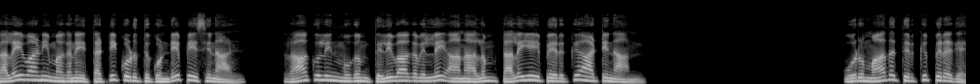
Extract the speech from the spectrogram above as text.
கலைவாணி மகனை தட்டிக் கொடுத்து கொண்டே பேசினாள். ராகுலின் முகம் தெளிவாகவில்லை ஆனாலும் தலையை பேருக்கு ஆட்டினான். ஒரு மாதத்திற்கு பிறகு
